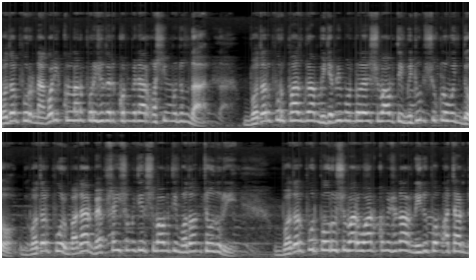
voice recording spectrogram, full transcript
বদরপুর নাগরিক কল্যাণ পরিষদের কনভেনার অসীম মজুমদার, বদরপুর পাঁচগ্রাম বিজেপি মণ্ডলের সভাপতি মিঠুন শুক্লবৈদ্য, বদরপুর বাজার ব্যবসায়ী সমিতির সভাপতি মদন চৌধুরী বদরপুর পৌরসভার ওয়ার্ড কমিশনার নিরুপম আচার্য,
